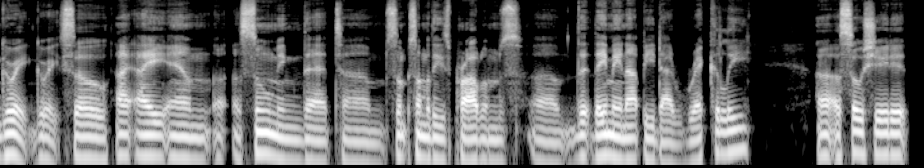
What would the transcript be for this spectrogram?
great, great. So I, I am uh, assuming that um, some some of these problems uh, that they may not be directly uh, associated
